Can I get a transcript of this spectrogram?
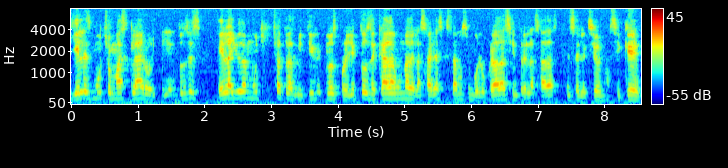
y él es mucho más claro, y entonces él ayuda mucho a transmitir los proyectos de cada una de las áreas que estamos involucradas y entrelazadas en selección. Así que,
